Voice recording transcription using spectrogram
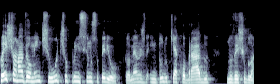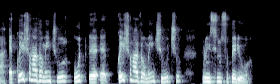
questionavelmente útil para o ensino superior, pelo menos em tudo que é cobrado no vestibular. É questionavelmente, é, é questionavelmente útil para o ensino superior.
